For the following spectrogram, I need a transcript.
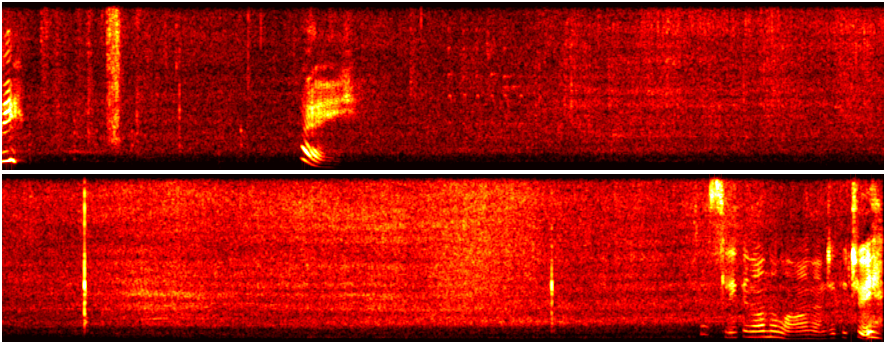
buddy. Hey. Just sleeping on the lawn under the tree.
